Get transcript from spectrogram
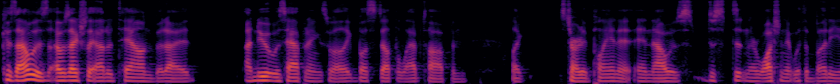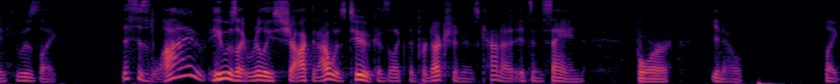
because I was I was actually out of town, but I I knew it was happening, so I like busted out the laptop and like started playing it, and I was just sitting there watching it with a buddy, and he was like, "This is live." He was like really shocked, and I was too, because like the production is kind of it's insane for you know like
